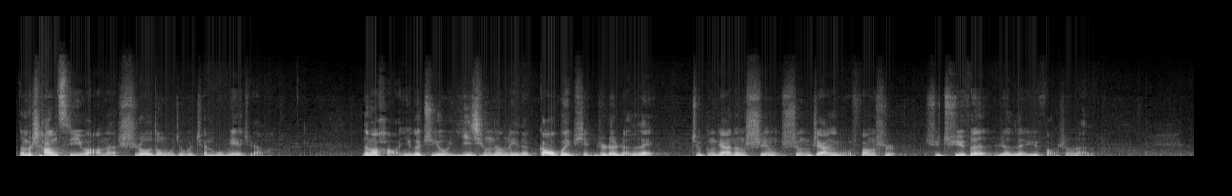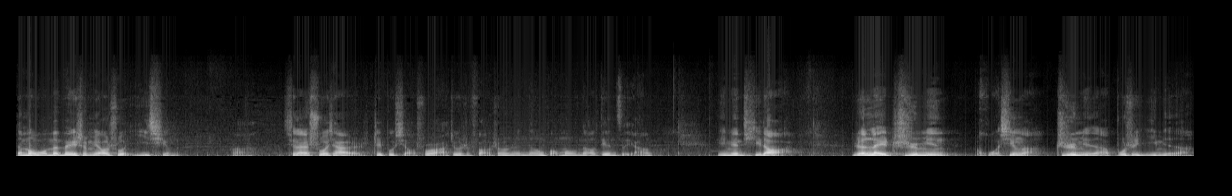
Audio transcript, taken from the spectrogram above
那么长此以往呢，食肉动物就会全部灭绝了。那么好，一个具有移情能力的高贵品质的人类，就更加能适应适用这样一种方式。去区分人类与仿生人了。那么我们为什么要说移情？啊，先来说一下这部小说啊，就是《仿生人能否梦到电子羊》。里面提到啊，人类殖民火星啊，殖民啊，不是移民啊。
